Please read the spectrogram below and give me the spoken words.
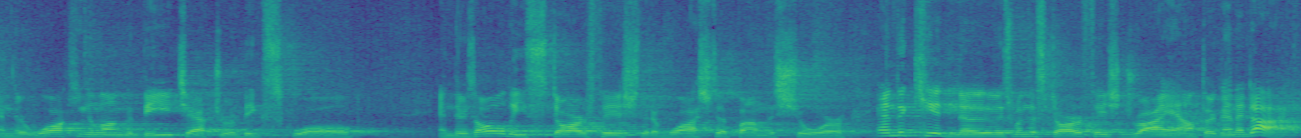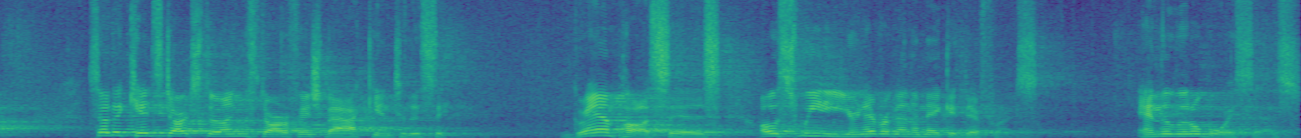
and they're walking along the beach after a big squall, and there's all these starfish that have washed up on the shore, and the kid knows when the starfish dry out, they're going to die. So the kid starts throwing the starfish back into the sea. Grandpa says, Oh, sweetie, you're never going to make a difference. And the little boy says,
